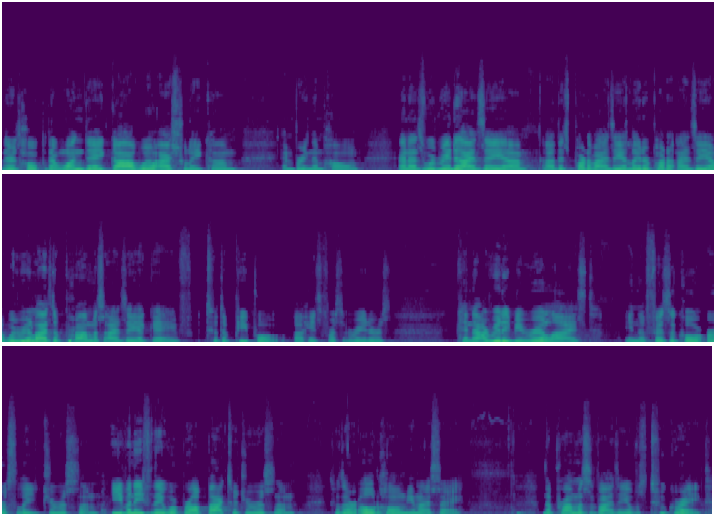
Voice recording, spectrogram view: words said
There's hope that one day God will actually come and bring them home. And as we read in Isaiah, uh, this part of Isaiah, later part of Isaiah, we realize the promise Isaiah gave to the people, uh, his first readers, cannot really be realized in the physical earthly Jerusalem, even if they were brought back to Jerusalem, to their old home, you might say the promise of Isaiah was too great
